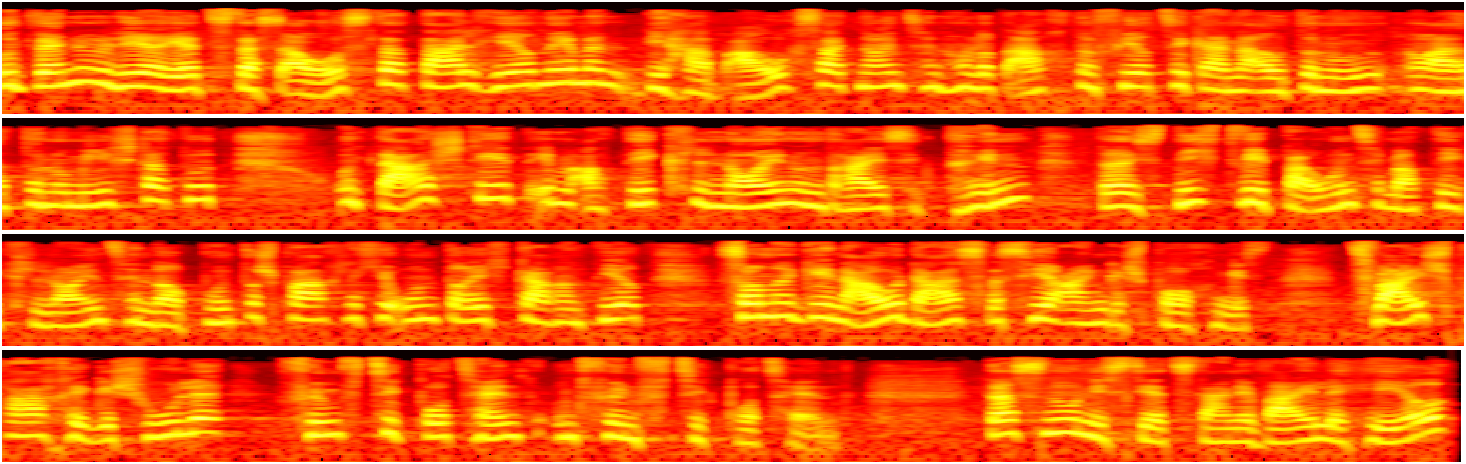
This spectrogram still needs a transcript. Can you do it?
Und wenn wir jetzt das Austertal hernehmen, die haben auch seit 1948 ein Autonom Autonomiestatut und da steht im Artikel 39 drin, da ist nicht wie bei uns im Artikel 19 der muttersprachliche Unterricht garantiert, sondern genau das, was hier angesprochen ist. Zweisprachige Schule, 50 Prozent und 50 Prozent. Das nun ist jetzt eine Weile her.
